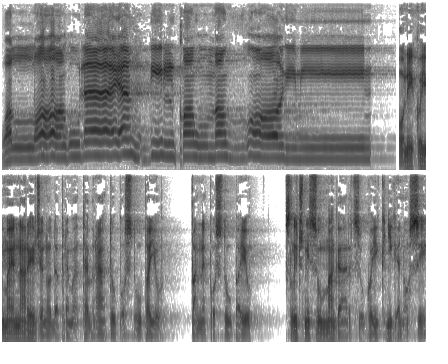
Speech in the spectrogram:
والله لا يهدي القوم الظالمين Oni kojima je naređeno da prema te vratu postupaju, pa ne postupaju, slični su magarcu koji knjige nosi.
